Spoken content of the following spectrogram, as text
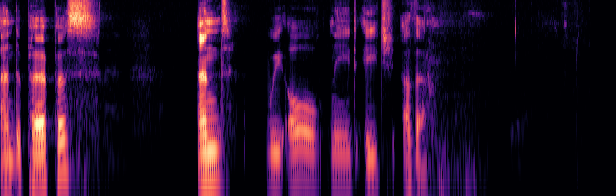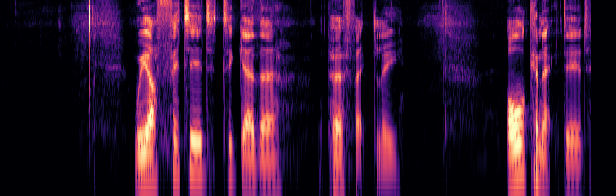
and a purpose, and we all need each other. We are fitted together perfectly, all connected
